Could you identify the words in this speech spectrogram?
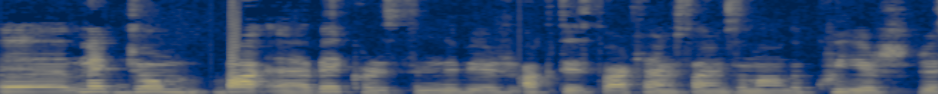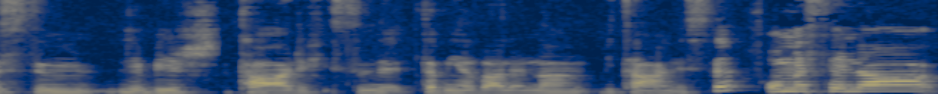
e, Mac John ba- e, Baker isimli bir aktivist var. Kendisi aynı zamanda queer resimli bir tarih isimli kitabın yazarlarından bir tanesi. O mesela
